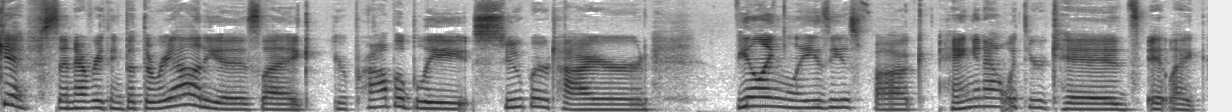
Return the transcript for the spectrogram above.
gifts and everything. But the reality is, like, you're probably super tired, feeling lazy as fuck, hanging out with your kids. It, like,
